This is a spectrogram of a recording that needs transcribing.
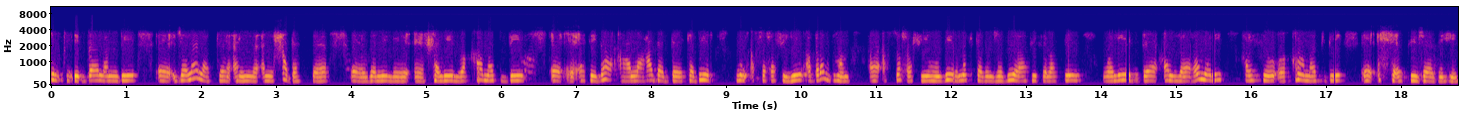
تلقي بالا بجلاله الحدث زميلي خليل وقامت باعتداء على عدد كبير من الصحفيين أبرزهم الصحفي مدير مكتب الجزيرة في فلسطين وليد العمري حيث قامت باحتجازه.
